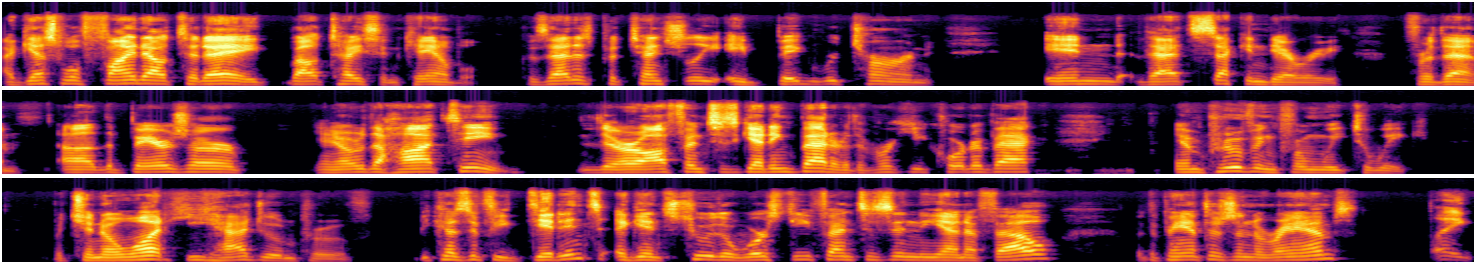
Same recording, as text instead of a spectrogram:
I guess we'll find out today about Tyson Campbell because that is potentially a big return in that secondary for them. Uh, the Bears are, you know, the hot team. Their offense is getting better. The rookie quarterback improving from week to week. But you know what? He had to improve because if he didn't against two of the worst defenses in the NFL, with the Panthers and the Rams, like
